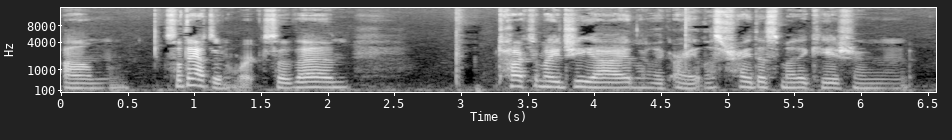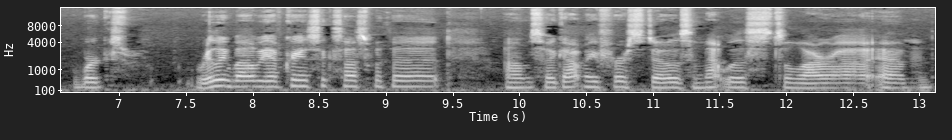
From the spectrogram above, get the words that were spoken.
um, so that didn't work. So then talked to my GI and they're like, all right, let's try this medication. Works really well. We have great success with it. Um, so I got my first dose, and that was Stelara. And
